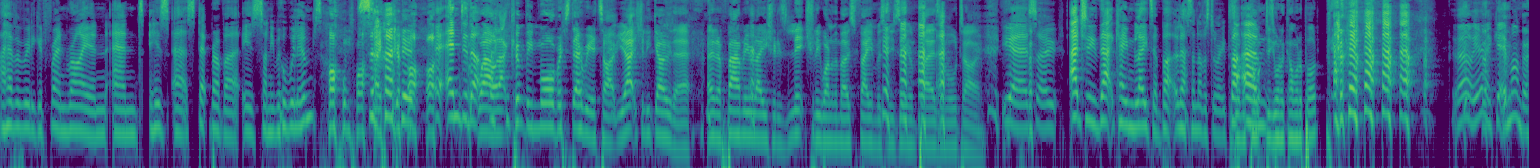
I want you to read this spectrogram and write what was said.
I have a really good friend Ryan, and his uh, stepbrother is Sonny Bill Williams. Oh my So, god! it ended up- Wow, that couldn't be more of a stereotype. You actually go there, and a family relation is literally one of the most famous New Zealand players of all time. Yeah, so actually that came later, but that's another story. Did you But um, did you want to come on a pod? oh yeah, get him on.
